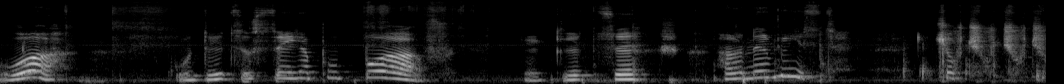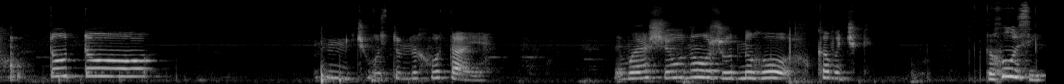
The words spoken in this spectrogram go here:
О, куди це все я попав? Яке це гарне місце. Чух-чух-чух-чух. Ту-ту. Хм, Чогось там не хватає. Немає ще одного жодного кавички. Друзі,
